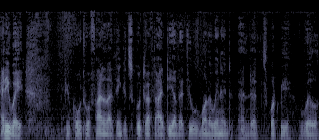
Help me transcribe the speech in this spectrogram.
anyway, if you go to a final, I think it's good to have the idea that you want to win it, and that's what we will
